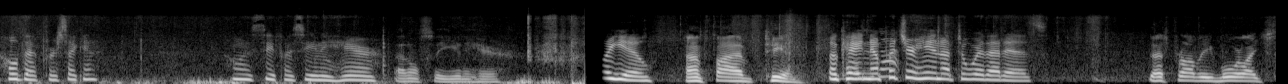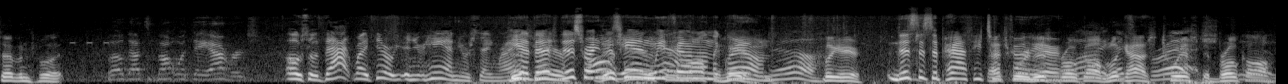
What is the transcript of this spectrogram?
Hold that for a second. I want to see if I see any hair. I don't see any here. How are you? I'm five ten. Okay, now put your hand up to where that is. That's probably more like seven foot. Well, that's about what they average. Oh, so that right there in your hand, you're saying, right? Yeah, that this right oh, in Oh, his yeah, hand we yeah. found on the of here. ground. Yeah. Look here. This is the path he took That's where through this here. broke off. Look how that's it's fresh, twisted, broke too, off.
